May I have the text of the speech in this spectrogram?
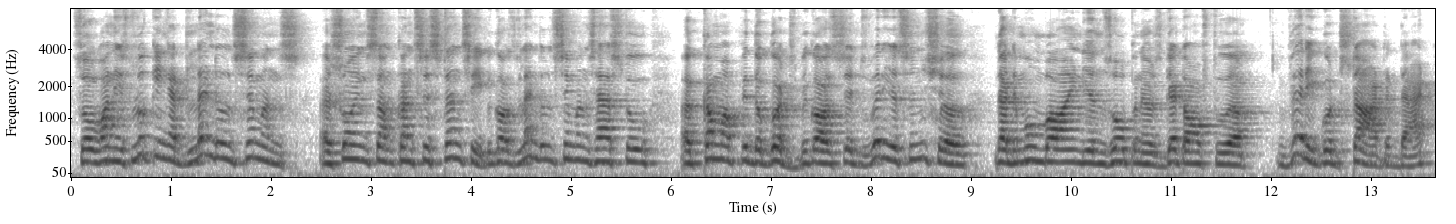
So one is looking at Lendl Simmons uh, showing some consistency because Lendl Simmons has to uh, come up with the goods because it's very essential that the Mumbai Indians openers get off to a very good start at that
